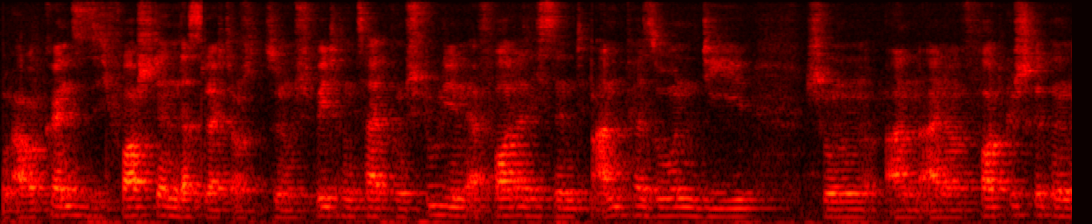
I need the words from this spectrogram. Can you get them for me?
Aber können Sie sich vorstellen, dass vielleicht auch zu einem späteren Zeitpunkt Studien erforderlich sind an Personen, die schon an einer fortgeschrittenen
